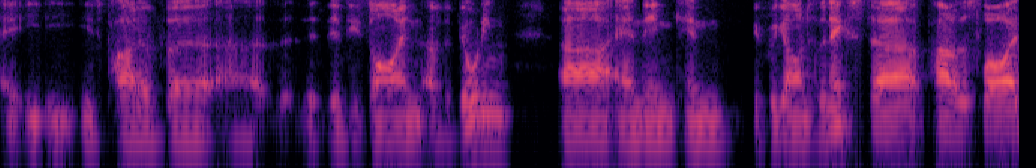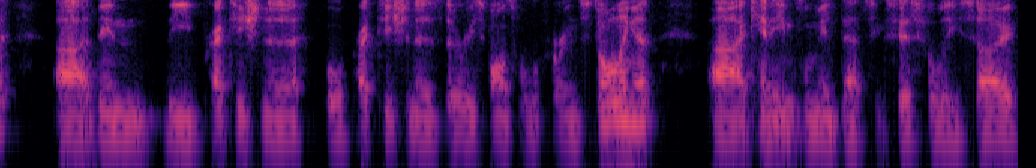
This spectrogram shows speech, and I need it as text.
is part of the, the, design of the building. and then can, if we go on to the next part of the slide, uh, then the practitioner or practitioners that are responsible for installing it uh, can implement that successfully. So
